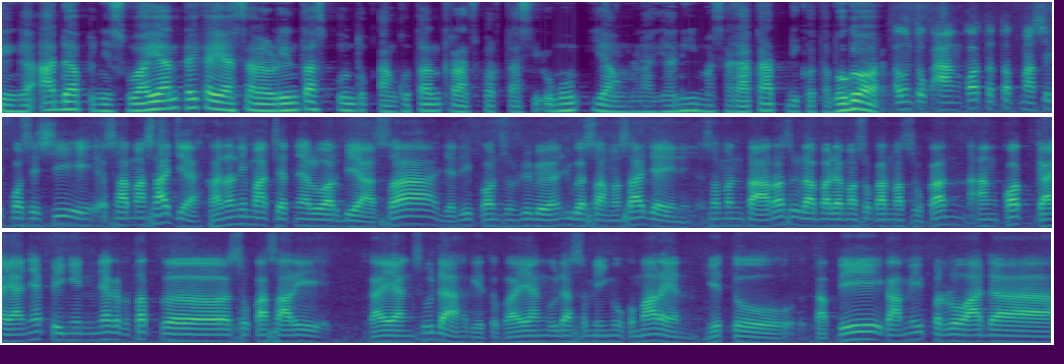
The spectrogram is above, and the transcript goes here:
sehingga ada penyesuaian rekayasa lalu lintas untuk angkutan transportasi umum yang melayani masyarakat di Kota Bogor. Untuk angkot tetap masih posisi sama saja karena ini macetnya luar biasa jadi konsumsi BBM juga sama saja ini. Sementara sudah pada masukan-masukan angkot kayaknya pinginnya tetap ke Sukasari kayak yang sudah gitu, kayak yang udah seminggu kemarin gitu. Tapi kami perlu ada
